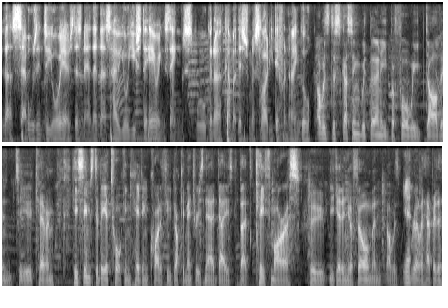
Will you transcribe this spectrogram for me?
that settles into your ears, doesn't it? And then that's how you're used to hearing things. We're all gonna come at this from a slightly different angle. I was discussing with Bernie before we dialed in to you, Kevin. He seems to be a talking head in quite a few documentaries nowadays. But Keith Morris, who you get in your film, and I was Yeah. really happy to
